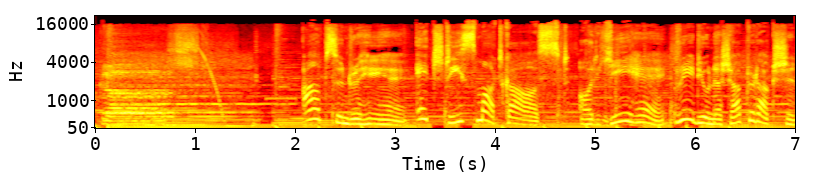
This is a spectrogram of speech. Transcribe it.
कास्ट आप सुन रहे हैं एच डी स्मार्ट कास्ट और ये है radio Nasha production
